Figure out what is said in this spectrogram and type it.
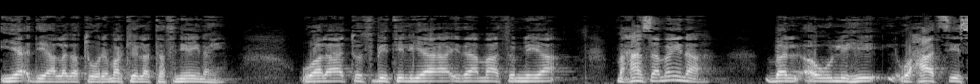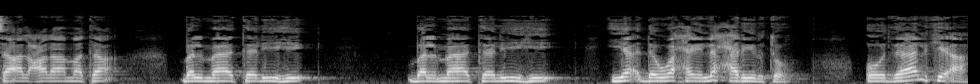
yadiyaa laga tuuray markii la tahniyeynayo walaa tuhbit ilyaaa idaa maa huniya maxaan samaynaa bal awlihi waxaad siisaa alcalaamata bal maa taliihi bal maa taliihi ya-da waxay la xiriirto oo daalki ah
